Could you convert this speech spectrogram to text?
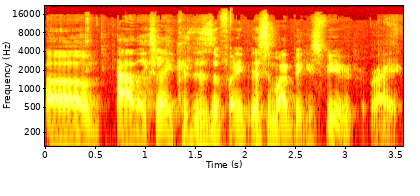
Um, Alex, right? Because this is a funny. This is my biggest fear, right?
